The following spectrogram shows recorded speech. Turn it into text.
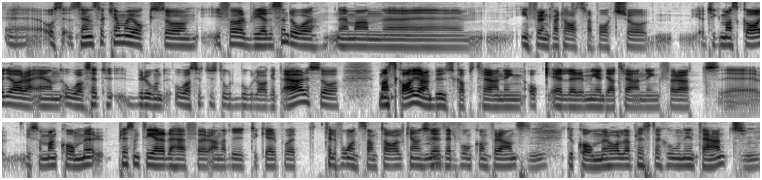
Eh, och sen, sen, så kan man ju också i förberedelsen då när man eh, inför en kvartalsrapport så jag tycker man ska göra en oavsett, beroende, oavsett hur stort bolaget är så man ska göra en budskapsträning och eller mediaträning för att eh, liksom man kommer presentera det här för analytiker på ett telefonsamtal kanske, mm. telefonkonferens. Mm. Du kommer hålla presentation internt. Mm.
